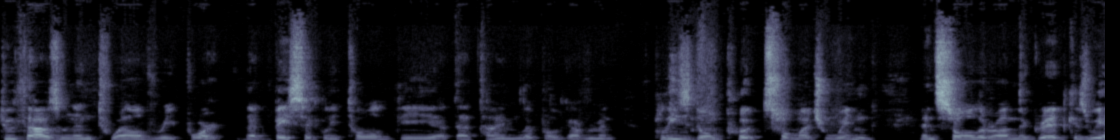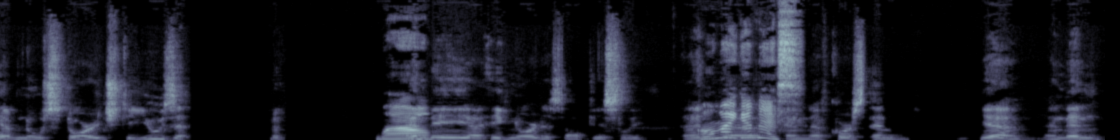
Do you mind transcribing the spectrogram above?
2012 report that basically told the at that time liberal government, please don't put so much wind and solar on the grid because we have no storage to use it. Wow. And they uh, ignored us, obviously. And, oh my goodness. Uh, and of course, then, yeah. And then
